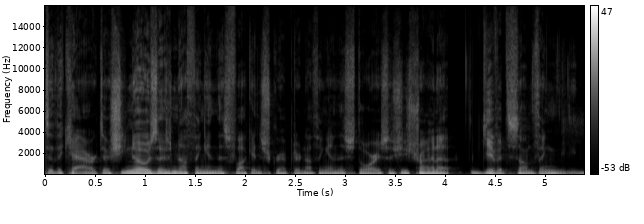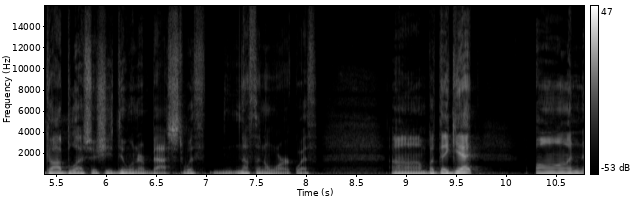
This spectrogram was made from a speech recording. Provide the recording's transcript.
to the character. She knows there's nothing in this fucking script or nothing in this story, so she's trying to give it something. God bless her. She's doing her best with nothing to work with. Um, but they get on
